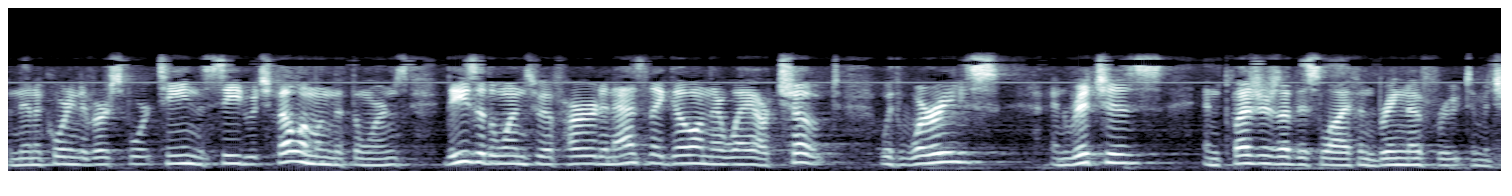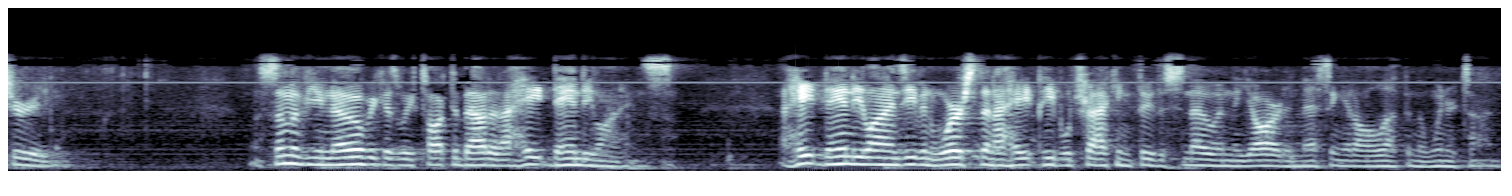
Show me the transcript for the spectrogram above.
And then, according to verse 14, the seed which fell among the thorns, these are the ones who have heard, and as they go on their way are choked with worries and riches and pleasures of this life and bring no fruit to maturity. Now, some of you know, because we've talked about it, I hate dandelions. I hate dandelions even worse than I hate people tracking through the snow in the yard and messing it all up in the wintertime.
